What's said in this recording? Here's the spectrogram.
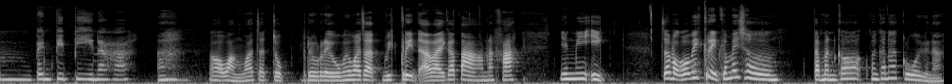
อืมเป็นปีๆนะคะอะก็หวังว่าจะจบเร็วๆ ไม่ว่าจะวิกฤตอะไรก็ตามนะคะ ยังมีอีกจะบอกว่าวิกฤตก็ไม่เชิง แต่มันก็มันก็น่ากลัวอยู่นะ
